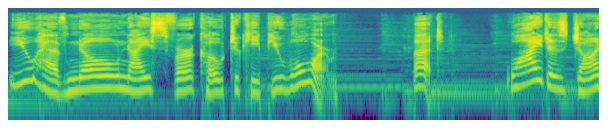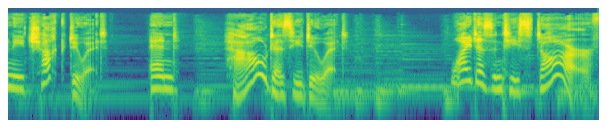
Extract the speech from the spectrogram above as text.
you have no nice fur coat to keep you warm. But why does Johnny Chuck do it? And how does he do it? Why doesn't he starve?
